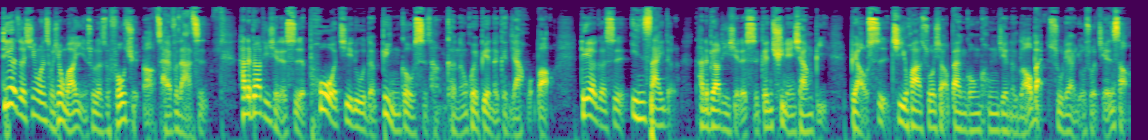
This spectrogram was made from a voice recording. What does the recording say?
第二则新闻，首先我要引述的是 Fortune 啊财富杂志。它的标题写的是破纪录的并购市场可能会变得更加火爆。第二个是 Insider，它的标题写的是跟去年相比，表示计划缩小办公空间的老板数量有所减少，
